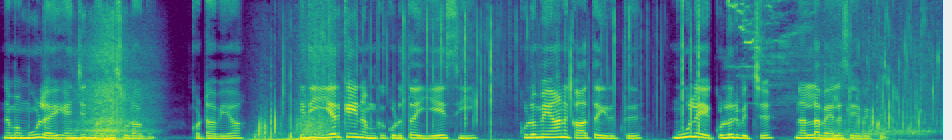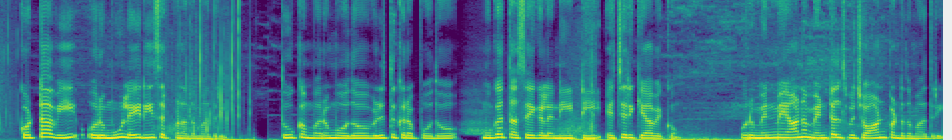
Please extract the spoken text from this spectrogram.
நம்ம மூளை என்ஜின் மாதிரி சூடாகும். கொட்டாவியா? இது இயற்கை நமக்கு கொடுத்த ஏசி குளுமையான காற்றை இழுத்து மூளையை குளிர்விச்சு நல்லா வேலை செய்ய வைக்கும். கொட்டாவி ஒரு மூளை ரீசெட் பண்ணது மாதிரி. தூக்கம் வரும்போதோ விழுத்துக்கிற போதோ முகத்தசைகளை நீட்டி எச்சரிக்கையாக வைக்கும். ஒரு மென்மையான மென்டல் ஸ்விட்ச் ஆன் பண்ணுறது மாதிரி.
